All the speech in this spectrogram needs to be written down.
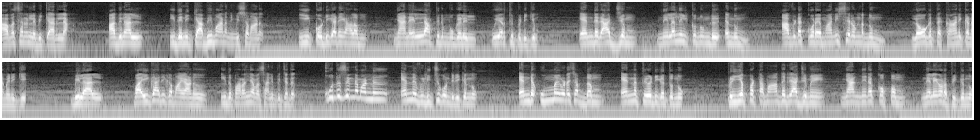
അവസരം ലഭിക്കാറില്ല. അതിനാൽ ഇതെനിക്ക് അഭിമാന നിമിഷമാണ്. ഈ കൊടിയടയാളം ഞാൻ എല്ലാത്തിനും മുകളിൽ ഉയർത്തിപ്പിടിക്കും. എന്റെ രാജ്യം നിലനിൽക്കുന്നുണ്ട് എന്നും അവിടെ കുറേ മനുഷ്യരുണ്ടെന്നും ലോകത്തെ കാണിക്കണം എനിക്ക്. ബിലാൽ വൈകാരികമായാണ് ഇത് പറഞ്ഞവസാനിപ്പിച്ചത് കുതിസിന്റെ മണ്ണ് എന്നെ വിളിച്ചുകൊണ്ടിരിക്കുന്നു. എന്റെ ഉമ്മയുടെ ശബ്ദം എന്നെ തേടിയെത്തുന്നു. പ്രിയപ്പെട്ട മാതൃരാജ്യമേ ഞാൻ നിനക്കൊപ്പം നിലയുറപ്പിക്കുന്നു.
